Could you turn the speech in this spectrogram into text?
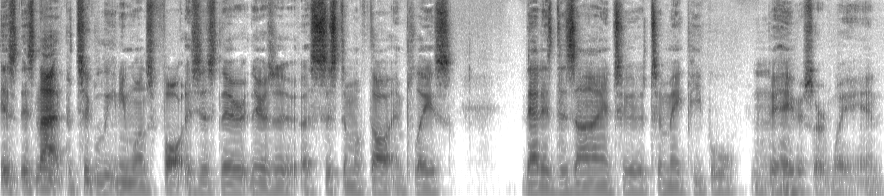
it's it's not particularly anyone's fault. It's just there there's a, a system of thought in place that is designed to to make people mm-hmm. behave a certain way, and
